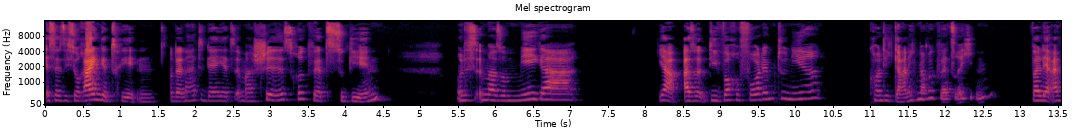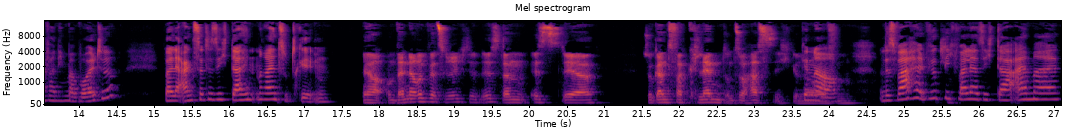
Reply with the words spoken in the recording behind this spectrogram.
ist er sich so reingetreten. Und dann hatte der jetzt immer Schiss, rückwärts zu gehen. Und ist immer so mega, ja, also die Woche vor dem Turnier konnte ich gar nicht mehr rückwärts richten, weil er einfach nicht mehr wollte, weil er Angst hatte, sich da hinten reinzutreten. Ja, und wenn der rückwärts gerichtet ist, dann ist der so ganz verklemmt und so hastig gelaufen. Genau. Und es war halt wirklich, weil er sich da einmal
